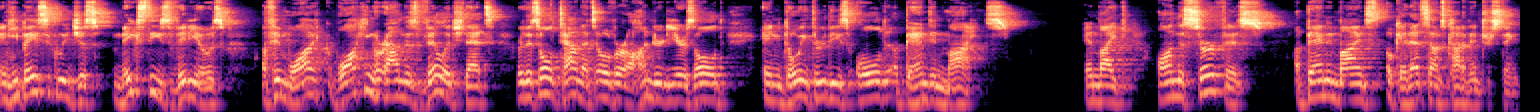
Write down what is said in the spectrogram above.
and he basically just makes these videos of him walk, walking around this village that's or this old town that's over hundred years old and going through these old abandoned mines, and like on the surface, abandoned mines. Okay, that sounds kind of interesting.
